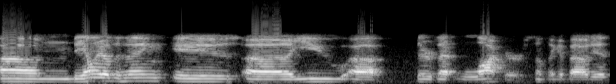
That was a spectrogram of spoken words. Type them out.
Um, the only other thing is uh, you uh, there's that locker. Something about it.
